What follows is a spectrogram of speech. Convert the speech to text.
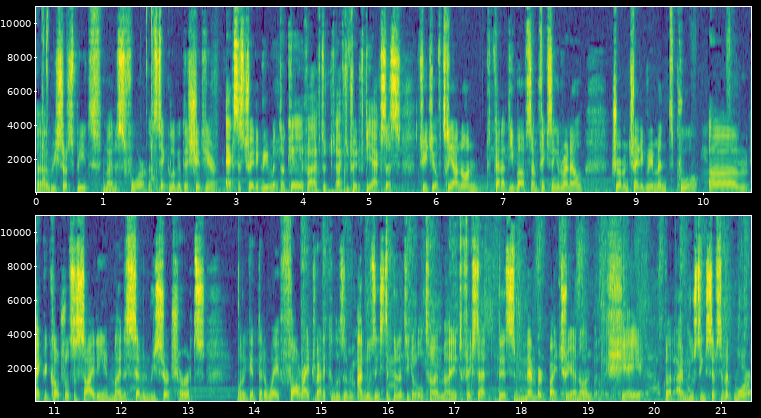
Uh, resource speed minus four. Let's take a look at this shit here. Axis trade agreement. Okay, if I have to, I have to trade with the Axis. Treaty of Trianon. Kind of debuffs. I'm fixing it right now. German trade agreement. Cool. Um, agricultural society minus seven research hurts. Want to get that away. Far right radicalism. I'm losing stability the whole time. I need to fix that. Dismembered by Trianon. Okay. But I'm boosting civs a bit more.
